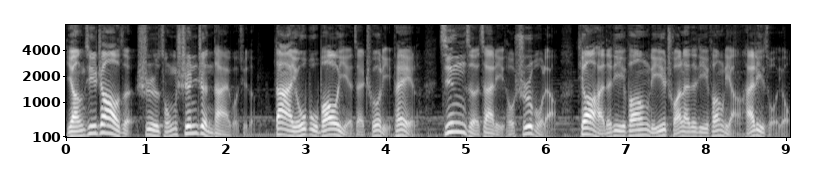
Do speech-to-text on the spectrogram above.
氧气罩子是从深圳带过去的，大油布包也在车里备了，金子在里头湿不了。跳海的地方离传来的地方两海里左右。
